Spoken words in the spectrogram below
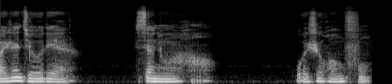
晚上九点，向你问好，我是黄甫。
